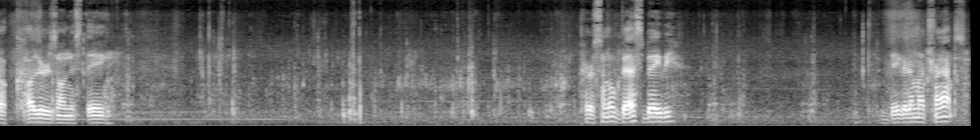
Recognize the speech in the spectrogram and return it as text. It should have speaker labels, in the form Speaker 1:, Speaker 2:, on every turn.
Speaker 1: the colors on this thing. Personal best, baby. Bigger than my tramps.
